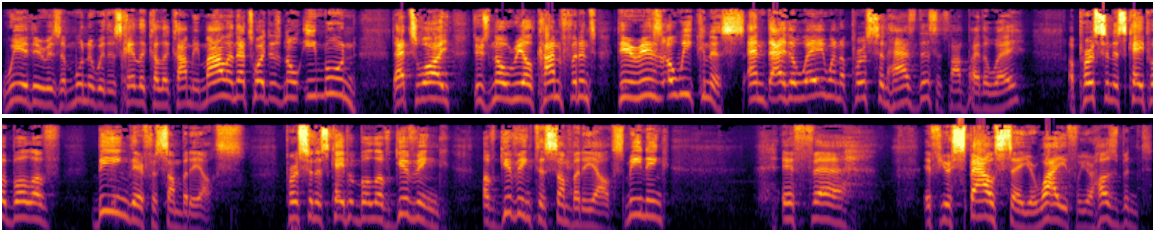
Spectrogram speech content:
where there is a munah with his chelik alakami mal, and that's why there's no imun. That's why there's no real confidence. There is a weakness. And by the way, when a person has this, it's not by the way, a person is capable of being there for somebody else. A person is capable of giving of giving to somebody else. Meaning, if, uh, if your spouse, say, your wife or your husband,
